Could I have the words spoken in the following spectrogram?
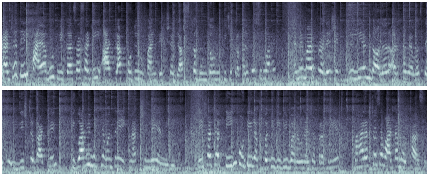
राज्यातील पायाभूत विकासासाठी आठ लाख कोटी रुपयांपेक्षा जास्त गुंतवणुकीचे प्रकल्प सुरू आहेत. एम एम आर प्रदेश एक ट्रिलियन डॉलर अर्थव्यवस्थेचे उद्दिष्ट गाठेल ही ग्वाही मुख्यमंत्री एकनाथ शिंदे यांनी दिली. देशाच्या तीन कोटी लखपती दिदी बनवण्याच्या प्रक्रियेत महाराष्ट्राचा वाटा मोठा असेल.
